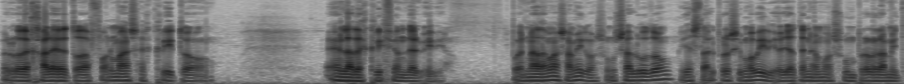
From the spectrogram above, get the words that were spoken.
pero lo dejaré de todas formas escrito en la descripción del vídeo. Pues nada más amigos, un saludo y hasta el próximo vídeo. Ya tenemos un programita.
